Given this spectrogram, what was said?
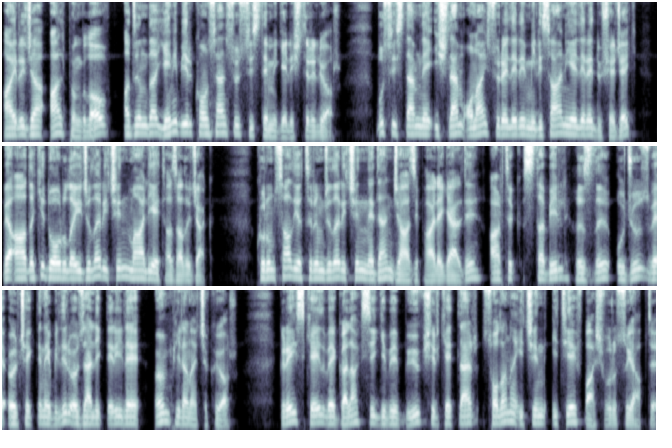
Ayrıca Alpenglow adında yeni bir konsensüs sistemi geliştiriliyor. Bu sistemle işlem onay süreleri milisaniyelere düşecek ve ağdaki doğrulayıcılar için maliyet azalacak. Kurumsal yatırımcılar için neden cazip hale geldi? Artık stabil, hızlı, ucuz ve ölçeklenebilir özellikleriyle ön plana çıkıyor. Grayscale ve Galaxy gibi büyük şirketler Solana için ETF başvurusu yaptı.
